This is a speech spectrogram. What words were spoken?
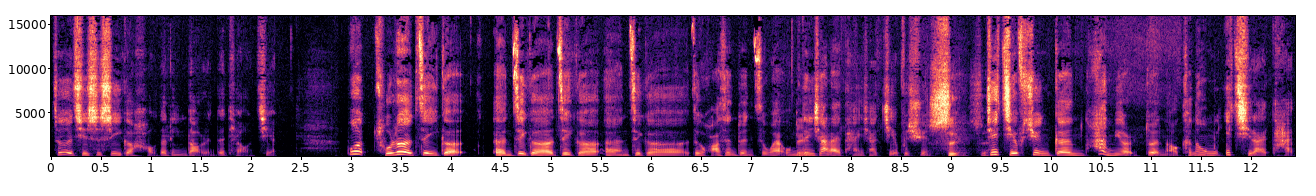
这个其实是一个好的领导人的条件。不过，除了这个，嗯，这个这个，嗯，这个这个华盛顿之外，我们等一下来谈一下杰弗逊。是是，其实杰弗逊跟汉密尔顿哦，可能我们一起来谈。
